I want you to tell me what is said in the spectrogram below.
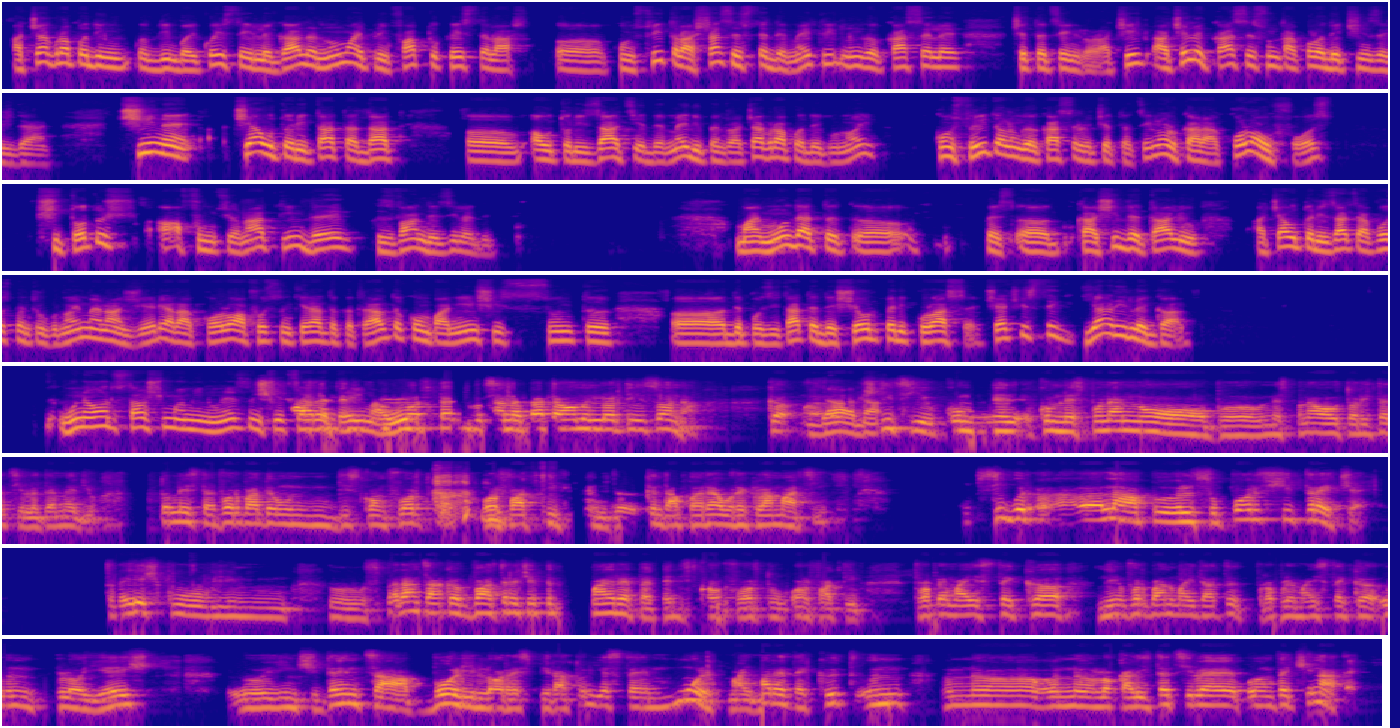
acea groapă din, din Băicoi este ilegală numai prin faptul că este la, uh, construită la 600 de metri lângă casele cetățenilor. Ace, acele case sunt acolo de 50 de ani. Cine, ce autoritate a dat uh, autorizație de mediu pentru acea groapă de gunoi construită lângă casele cetățenilor care acolo au fost și totuși a funcționat timp de câțiva ani de zile. Mai mult de atât, uh, uh, ca și detaliu, acea autorizație a fost pentru noi menajeri, iar acolo a fost încheiată către altă companie și sunt uh, depozitate deșeuri periculoase, ceea ce este chiar ilegal. Uneori stau și mă minunez în ce țară trăim. pentru sănătatea oamenilor din zona. Că, da, uh, știți da. cum, ne, cum ne, spuneam nouă, ne spuneau autoritățile de mediu. Domnule, este vorba de un disconfort olfactiv când, când apăreau reclamații. Sigur, ăla îl suport și trece trăiești cu speranța că va trece cât mai repede disconfortul olfactiv. Problema este că nu e vorba numai de atât. Problema este că în ploiești uh, incidența bolilor respiratorii este mult mai mare decât în, în, uh, în localitățile învecinate.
